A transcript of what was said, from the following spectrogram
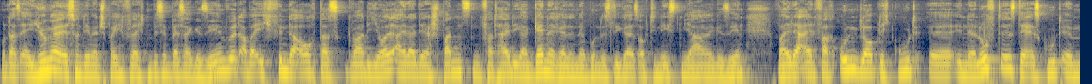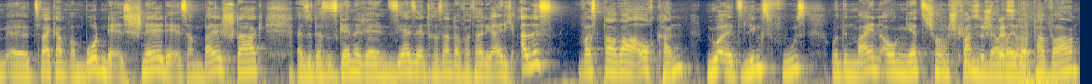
und dass er jünger ist und dementsprechend vielleicht ein bisschen besser gesehen wird. Aber ich finde auch, dass Guardiol einer der spannendsten Verteidiger generell in der Bundesliga ist, auf die nächsten Jahre gesehen, weil der einfach unglaublich gut äh, in der Luft ist. Der ist gut im äh, Zweikampf am Boden, der ist schnell, der ist am Ball stark. Also, das ist generell ein sehr, sehr interessanter Verteidiger. Eigentlich alles, was Pavard auch kann, nur als Linksfuß und in meinen Augen jetzt schon spannender, weil bei Pavard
